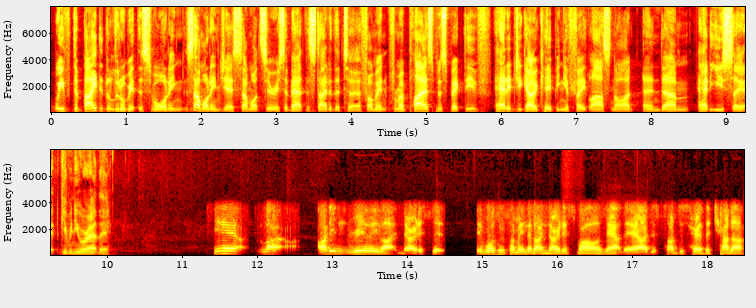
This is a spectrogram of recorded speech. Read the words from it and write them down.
we've debated a little bit this morning, somewhat in jest, somewhat serious about the state of the turf. I mean, from a player's perspective, how did you go keeping your feet last night, and um, how do you see it, given you were out there? Yeah, like I didn't really like notice it. It wasn't something that I noticed while I was out there. I just I've just heard the chatter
